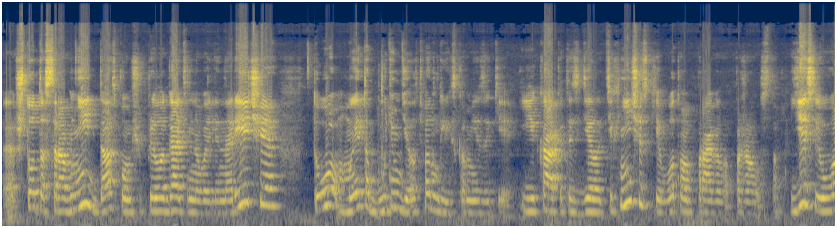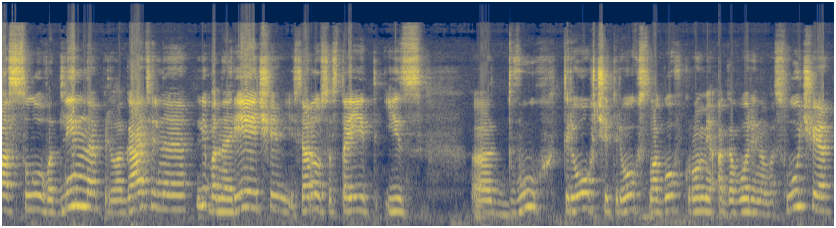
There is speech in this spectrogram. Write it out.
э, что-то сравнить да, с помощью прилагательного или наречия, то мы это будем делать в английском языке. И как это сделать технически, вот вам правило, пожалуйста. Если у вас слово длинное, прилагательное, либо наречие, если оно состоит из э, двух, трех, четырех слогов, кроме оговоренного случая,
